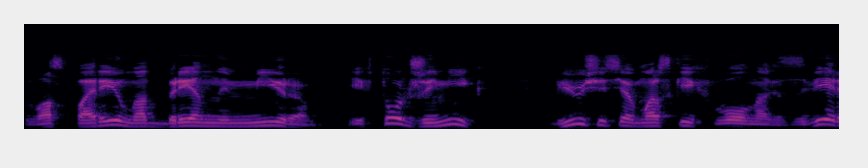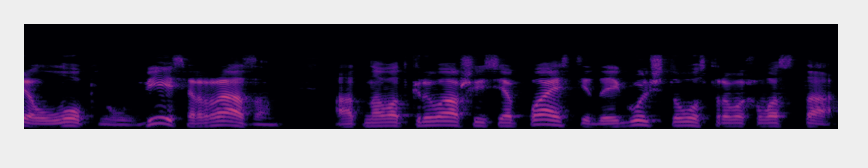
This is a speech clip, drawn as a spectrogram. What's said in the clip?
воспарил над бренным миром, и в тот же миг бьющийся в морских волнах зверь лопнул весь разом от новооткрывавшейся пасти до игольчатого острого хвоста.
